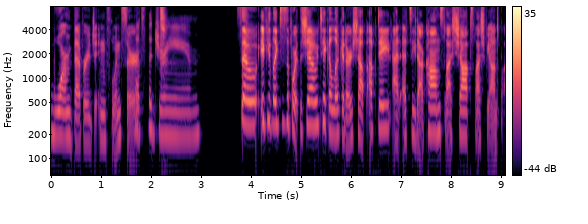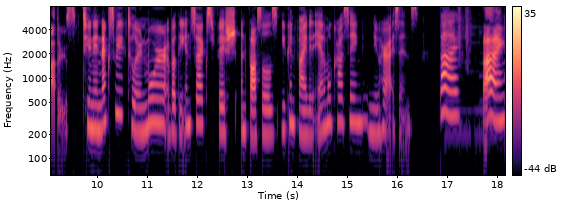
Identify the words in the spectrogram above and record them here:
warm beverage influencer. That's the dream. So if you'd like to support the show, take a look at our shop update at etsy.com slash shop slash beyond blathers. Tune in next week to learn more about the insects, fish, and fossils you can find in Animal Crossing New Horizons. Bye. Bye.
